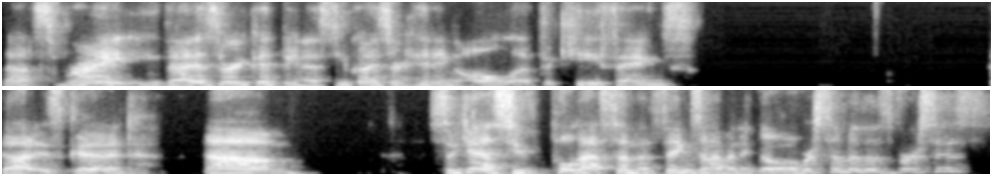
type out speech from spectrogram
That's right. That is very good, Venus. You guys are hitting all of the key things. That is good. Um, so yes, you've pulled out some of the things and I'm going to go over some of those verses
